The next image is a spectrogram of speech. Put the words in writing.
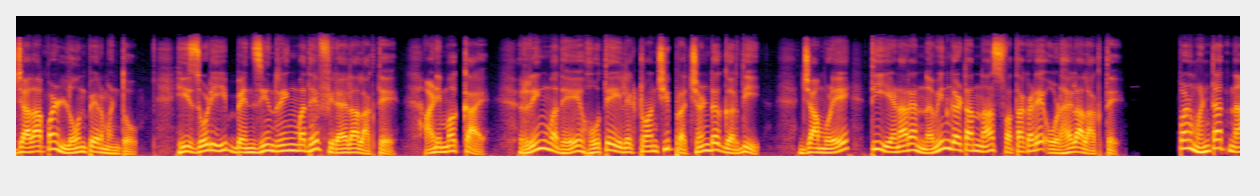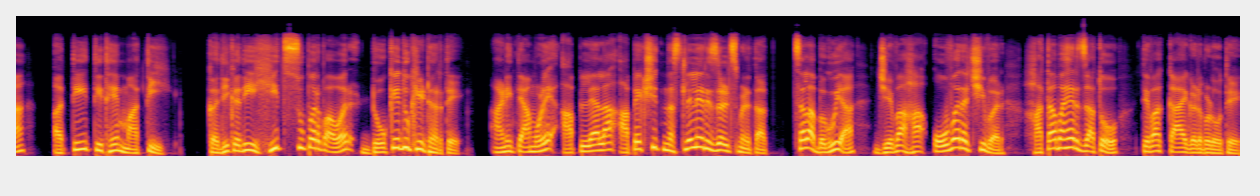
ज्याला आपण लोन पेअर म्हणतो. ही जोडी बेन्झिन रिंगमध्ये फिरायला लागते आणि मग काय? रिंगमध्ये होते इलेक्ट्रॉनची प्रचंड गर्दी ज्यामुळे ती येणाऱ्या नवीन गटांना स्वतःकडे ओढायला लागते. पण म्हणतात ना अति तिथे माती. कधीकधी हीच सुपर पॉवर डोकेदुखी ठरते. आणि त्यामुळे आपल्याला अपेक्षित नसलेले रिझल्ट्स मिळतात. चला बघूया जेव्हा हा ओव्हर अचिव्हर हाताबाहेर जातो तेव्हा काय गडबड होते.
